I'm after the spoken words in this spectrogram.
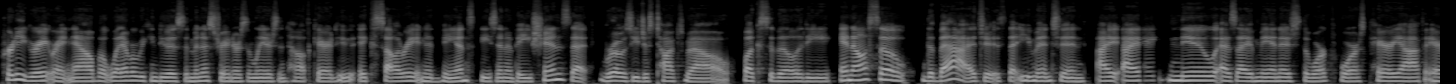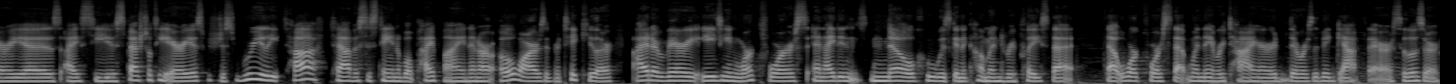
pretty great right now but whatever we can do as administrators and leaders in healthcare to accelerate and advance these innovations that Rose, you just talked about, flexibility, and also the badges that you mentioned. I, I knew as I managed the workforce, peri-op areas, ICU specialty areas, which is just really tough to have a sustainable pipeline. And our ORs in particular, I had a very aging workforce and I didn't know who was going to come in to replace that that workforce that when they retired, there was a big gap there. So those are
